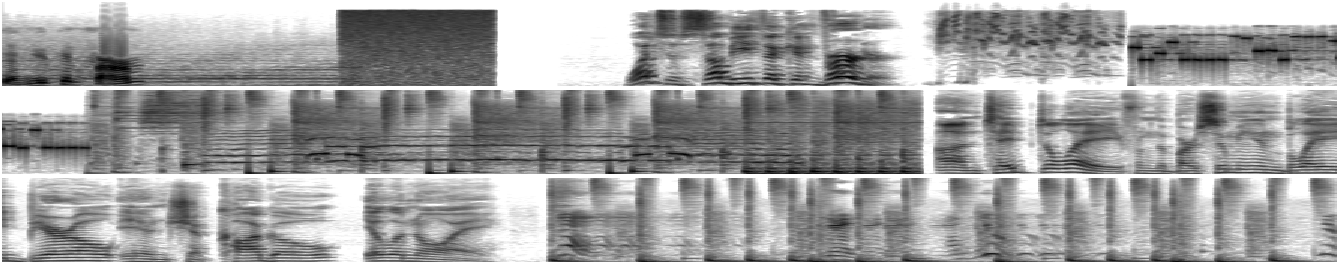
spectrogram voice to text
can you confirm? What's a sub-ether converter? On tape delay from the Barsoomian Blade Bureau in Chicago, Illinois. Jay. Jay. And you. You.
